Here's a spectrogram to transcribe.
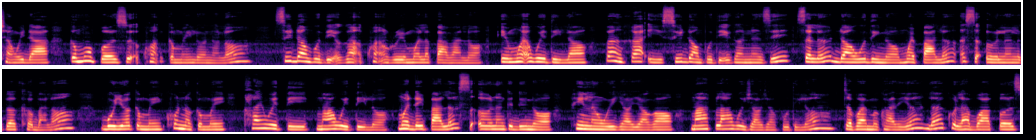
ထံဝိဒါကမွတ်ပေါ်စအခွန့်ကမိန်လောနော် စီတောင်ဘူးဒီအကအခွန့်ရေမွဲလပါပါလောအင်မွဲအဝေဒီလောပန့်ခအီစီတောင်ပူဒီအကနန်စီဆလဒေါဝဒီနော်မွဲပါလအစအလန်လကခပါလောဘူယောကမိန်ခုနကမိန်ခလိုင်းဝီတီမာဝီတီလောမွဲ့ဒိပါလစအလန်ကဒူနော် ဖင်လန်ဝေရောက်ရောက်ကောမာပလာဝေရောက်ရောက်ဘူးတီလောတပွဲမခါဒီယလက်ခုလာဘွားပေါ်စ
